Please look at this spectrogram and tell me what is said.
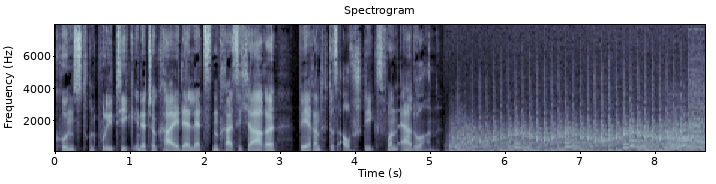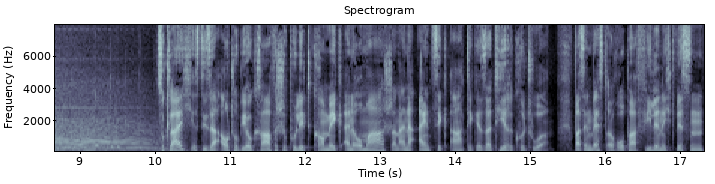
Kunst und Politik in der Türkei der letzten 30 Jahre während des Aufstiegs von Erdogan. Zugleich ist dieser autobiografische Politcomic eine Hommage an eine einzigartige Satirekultur. Was in Westeuropa viele nicht wissen,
